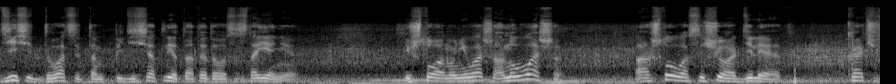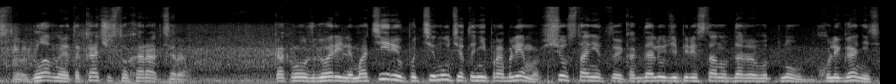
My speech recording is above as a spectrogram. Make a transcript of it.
10, 20, там 50 лет от этого состояния. И что, оно не ваше? Оно ваше. А что вас еще отделяет? Качество. Главное это качество характера. Как мы уже говорили, материю подтянуть это не проблема. Все станет, когда люди перестанут даже вот, ну, хулиганить,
